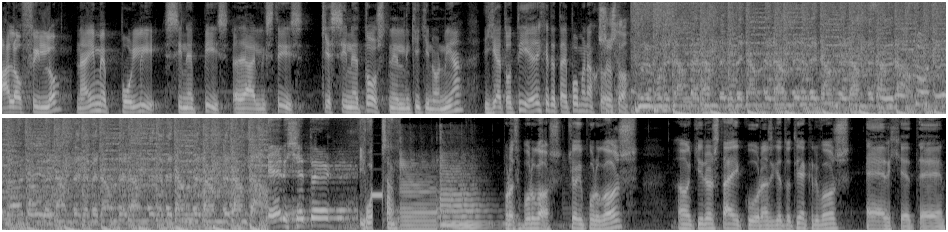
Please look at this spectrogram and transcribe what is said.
Αλλά οφείλω να είμαι πολύ συνεπής, ρεαλιστής και συνετός στην ελληνική κοινωνία για το τι έρχεται τα επόμενα χρόνια. Σωστό. Έρχεται η Πρωθυπουργός. Και ο Υπουργός, ο κύριος Στάι Κούρας, για το τι ακριβώς έρχεται.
